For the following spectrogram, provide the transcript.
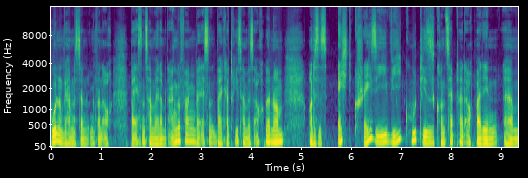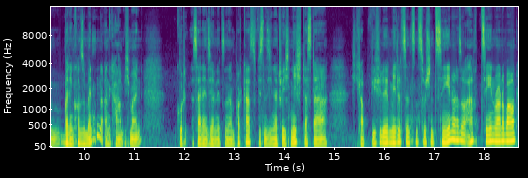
cool. Und wir haben das dann irgendwann auch, bei Essence haben wir damit angefangen, bei Essen, bei Catrice haben wir es auch übernommen. Und es ist echt crazy, wie gut dieses Konzept halt auch bei den, ähm, bei den Konsumenten ankam. Ich meine, gut, es sei denn, Sie hören jetzt unseren Podcast, wissen Sie natürlich nicht, dass da, ich glaube, wie viele Mädels sind es inzwischen? Zehn oder so? Acht, zehn roundabout,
